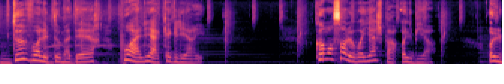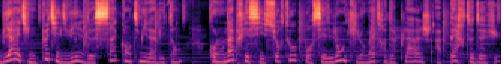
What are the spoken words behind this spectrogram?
2 vols hebdomadaires pour aller à Cagliari. Commençons le voyage par Olbia. Olbia est une petite ville de 50 000 habitants que l'on apprécie surtout pour ses longs kilomètres de plage à perte de vue.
